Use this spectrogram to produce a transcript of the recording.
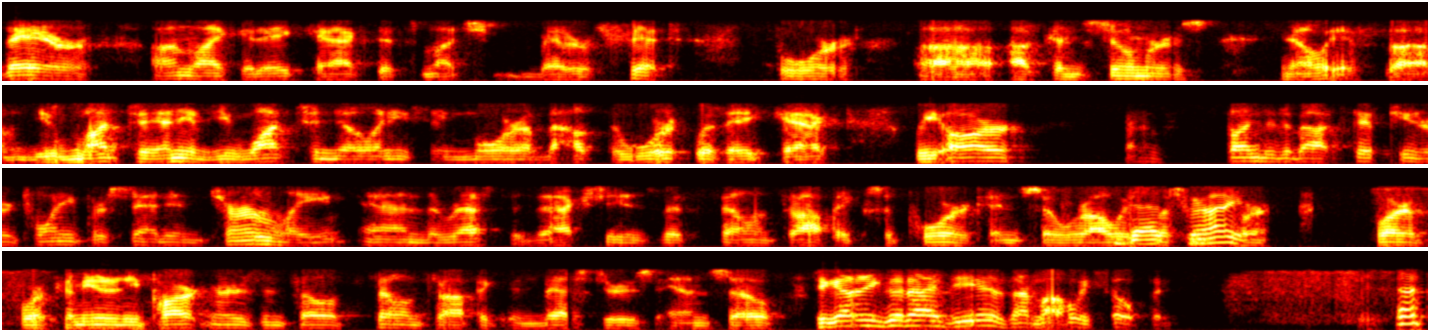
there, unlike at ACCAHC, that's much better fit for uh, uh, consumers. You know, if um, you want to, any of you want to know anything more about the work with ACCAHC, we are funded about 15 or 20 percent internally, and the rest is actually is with philanthropic support. And so we're always That's looking right. for for for community partners and philanthropic investors. And so, if you got any good ideas, I'm always open. That's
